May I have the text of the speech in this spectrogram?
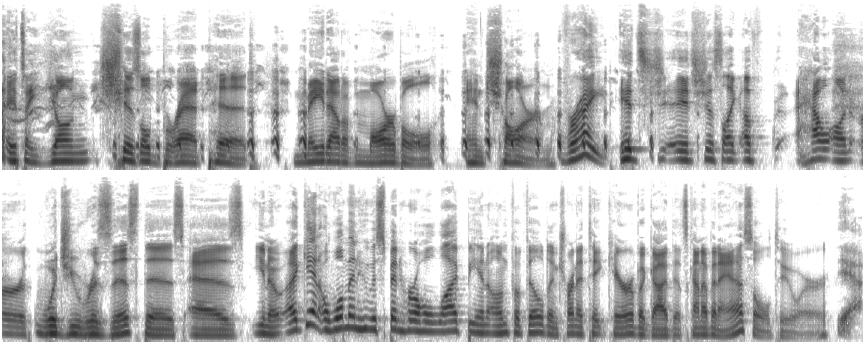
it's a young chiseled Brad Pitt made out of marble and charm. Right. It's it's just like a how on earth would you resist this as, you know, again, a woman who has spent her whole life being unfulfilled and trying to take care of a guy that's kind of an asshole to her. Yeah.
